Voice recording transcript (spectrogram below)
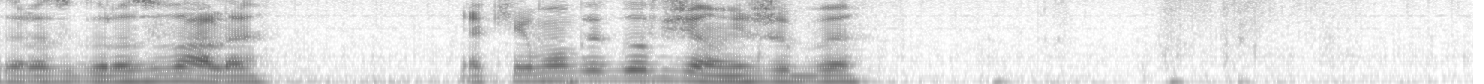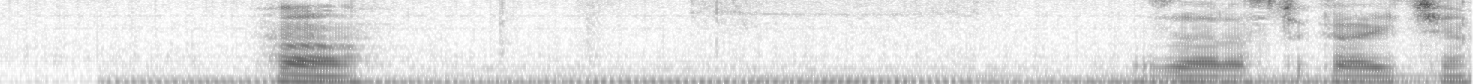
zaraz go rozwalę. Jak ja mogę go wziąć, żeby... Ha. Zaraz, czekajcie.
